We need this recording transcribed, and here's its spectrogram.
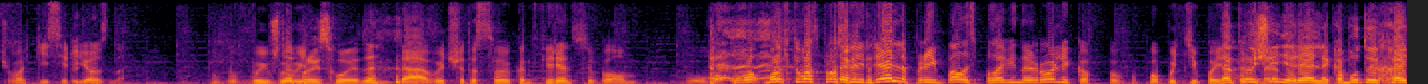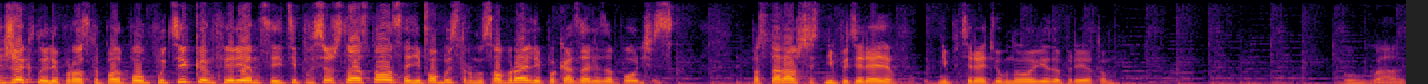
Чуваки, серьезно. Вы, вы- Что вы- происходит, да? Да, вы что-то свою конференцию, по-моему... Может, у вас просто реально проебалась половина роликов по, пути по Такое интернету? ощущение реально, как будто их хайджекнули просто по полпути к конференции, и типа все, что осталось, они по-быстрому собрали и показали за полчаса, постаравшись не потерять, не потерять умного вида при этом. Ну ладно.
